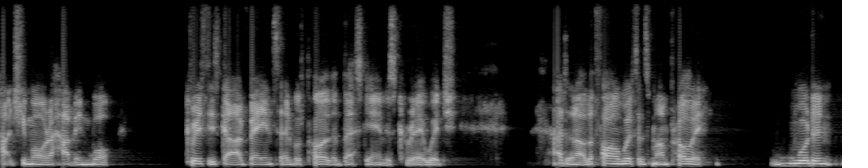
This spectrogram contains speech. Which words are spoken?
Hachimura having what Grizzlies guard Bane said was probably the best game of his career. Which I don't know, the former Wizards man probably wouldn't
